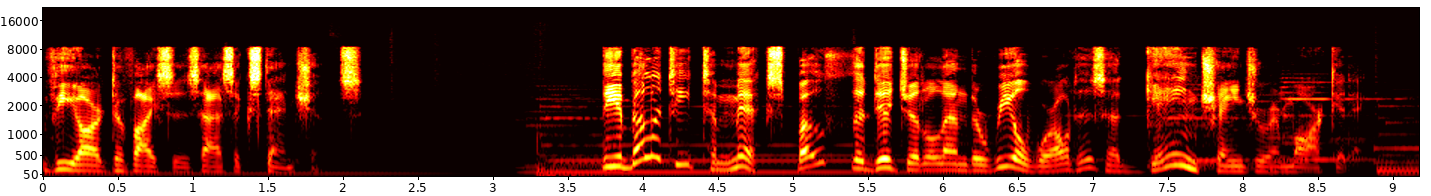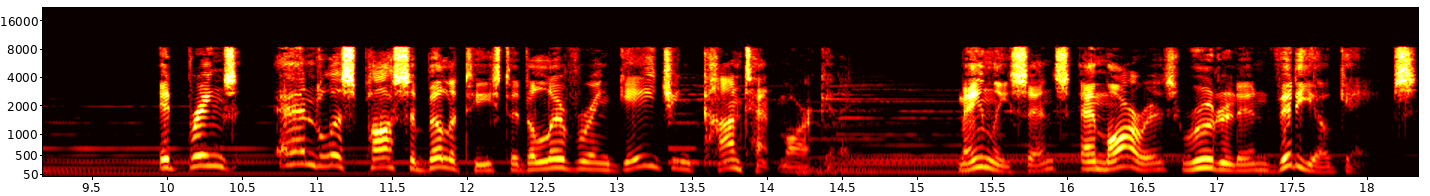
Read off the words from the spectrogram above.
VR devices as extensions. The ability to mix both the digital and the real world is a game changer in marketing. It brings endless possibilities to deliver engaging content marketing, mainly since MR is rooted in video games.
